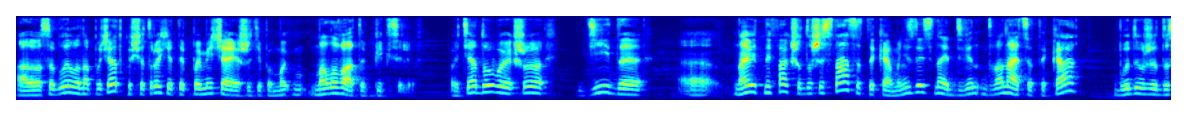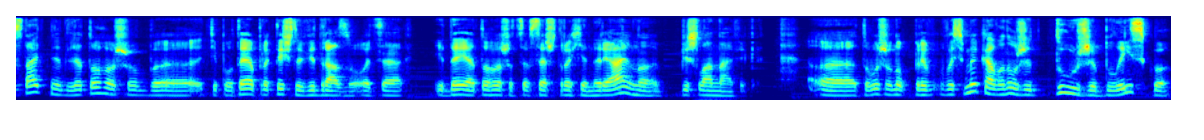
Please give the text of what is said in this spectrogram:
Але особливо на початку ще трохи ти помічаєш, що типу, маловато пікселів. От я думаю, якщо дійде е, навіть не факт, що до 16К, мені здається, навіть 12К буде вже достатньо для того, щоб е, типу, у тебе практично відразу оця ідея того, що це все ж трохи нереально, пішла нафіг. Е, Тому що ну, при 8К воно вже дуже близько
